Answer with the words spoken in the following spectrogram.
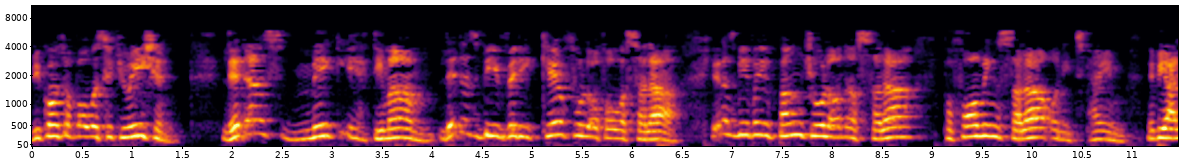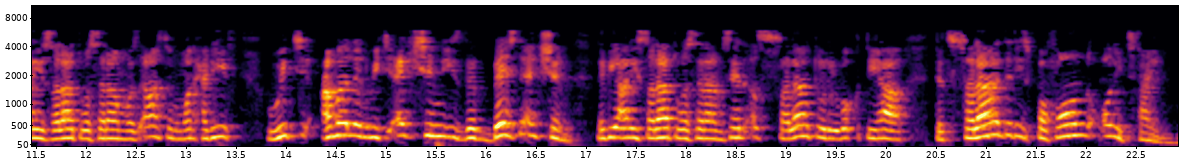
because of our situation. Let us make ihtimam. Let us be very careful of our salah. Let us be very punctual on our salah, performing salah on its time. Nabi Ali salatu wasalam was asked in one hadith, which amal and which action is the best action? Nabi Ali salatu wasalam said, as-salatu liwaqtiha, that salah that is performed on its time.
